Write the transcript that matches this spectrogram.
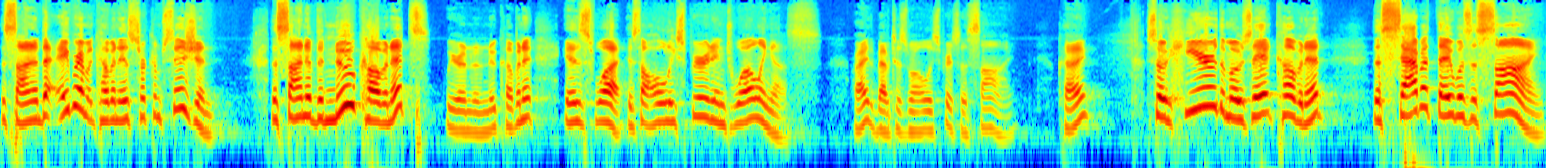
The sign of the Abrahamic covenant is circumcision. The sign of the new covenant, we are in the new covenant, is what? Is the Holy Spirit indwelling us, right? The baptism of the Holy Spirit is a sign, okay? So here, the Mosaic covenant, the Sabbath day was a sign.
